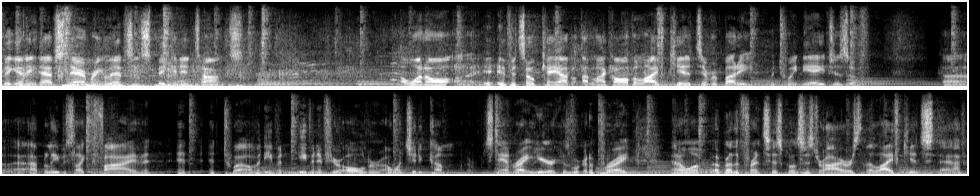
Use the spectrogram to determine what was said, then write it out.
Beginning to have stammering lips and speaking in tongues. I want all, if it's okay, I'd, I'd like all the life kids, everybody between the ages of, uh, I believe it's like five and, and, and 12. And even, even if you're older, I want you to come stand right here because we're going to pray. And I want Brother Francisco and Sister Iris and the life kids staff.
